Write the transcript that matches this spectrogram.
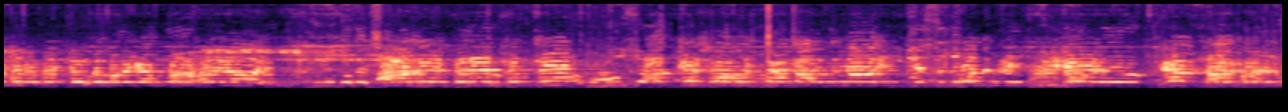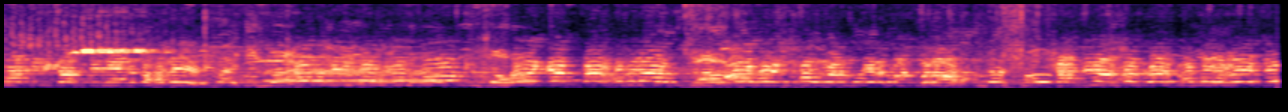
এখনও পর্যন্ত তারা গ্রেপ্তার হয় নাই। দলের আমাদের দলের ক্ষেত্রে আজকে সমাবেশ থেকে জানতে চাই, প্রতিটি পুলিশকে গ্রেপ্তার করে পার্টির কাছে নিয়ে যেতে হবে। যতদিন পর্যন্ত তারা গ্রেপ্তার হবে না, আমাদের সংগ্রাম করে থাকবে না। স্বাধীনতা সরকার ক্ষমতা হয়েছে,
